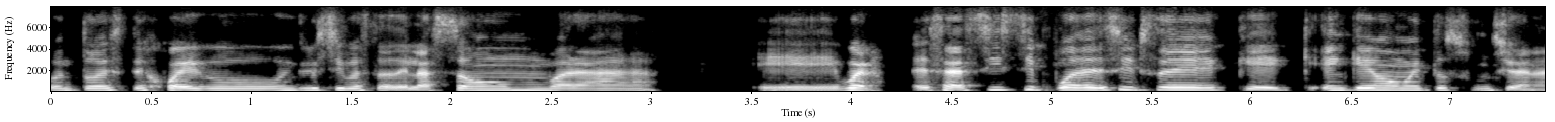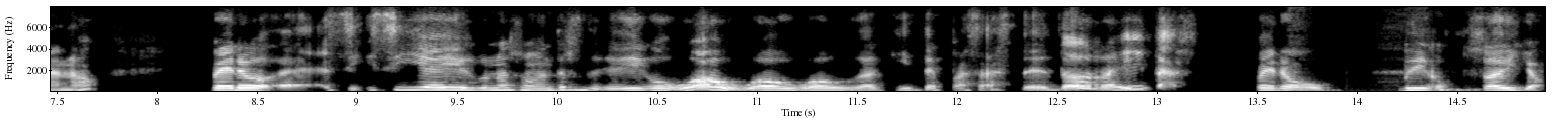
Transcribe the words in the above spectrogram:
con todo este juego, inclusive hasta de la sombra. Eh, bueno, o sea, sí, sí puede decirse que, en qué momentos funciona, ¿no? Pero eh, sí, sí hay algunos momentos en digo, wow, wow, wow, aquí te pasaste dos rayitas, pero digo, soy yo.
